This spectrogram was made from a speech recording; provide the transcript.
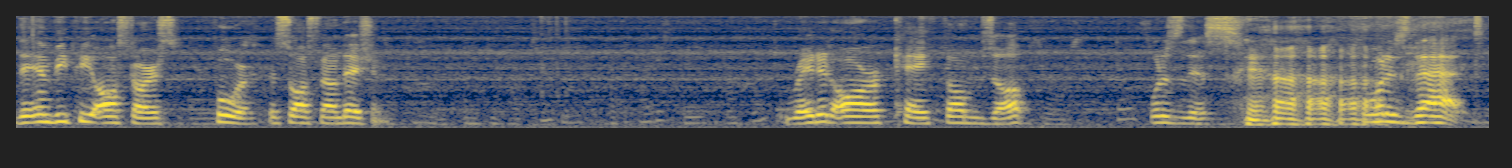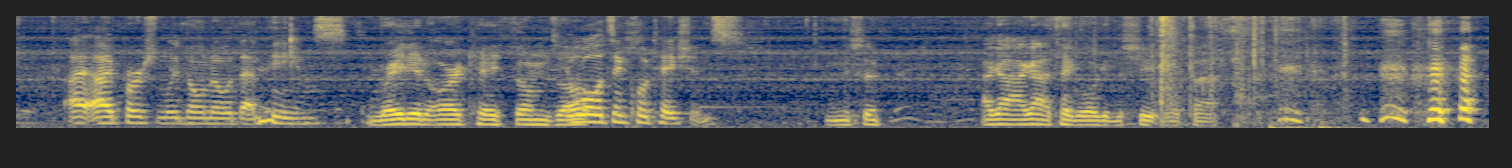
the MVP All Stars for the Sauce Foundation. Rated RK thumbs up. What is this? what is that? I, I personally don't know what that means. Rated RK thumbs up. Well, it's in quotations. Let me see. I got. I gotta take a look at the sheet real fast.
